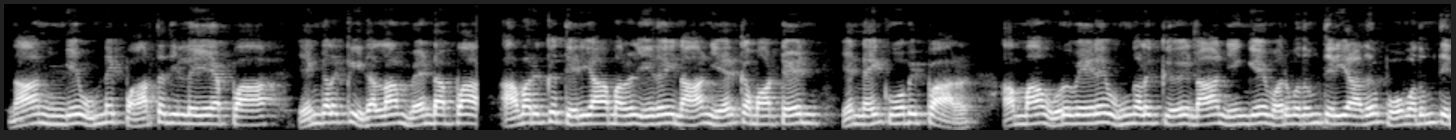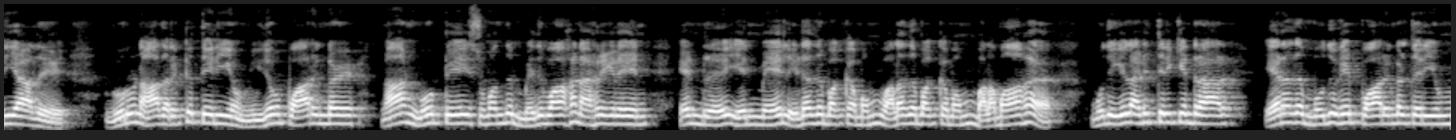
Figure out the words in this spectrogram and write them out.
நான் இங்கே உன்னை பார்த்ததில்லையே அப்பா. எங்களுக்கு இதெல்லாம் வேண்டாம்ப்பா. அவருக்கு தெரியாமல் இதை நான் ஏற்க மாட்டேன் என்னை கோபிப்பார். அம்மா ஒருவேளை உங்களுக்கு நான் இங்கே வருவதும் தெரியாது போவதும் தெரியாது. குருநாதருக்கு தெரியும். இதோ பாருங்கள் நான் மூட்டையை சுமந்து மெதுவாக நகர்கிறேன் என்று என் மேல் இடது பக்கமும் வலது பக்கமும் பலமாக முதுகில் அடித்திருக்கின்றார். எனது முதுகை பாருங்கள் தெரியும்.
